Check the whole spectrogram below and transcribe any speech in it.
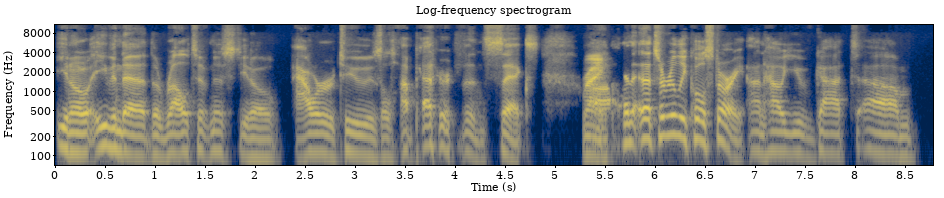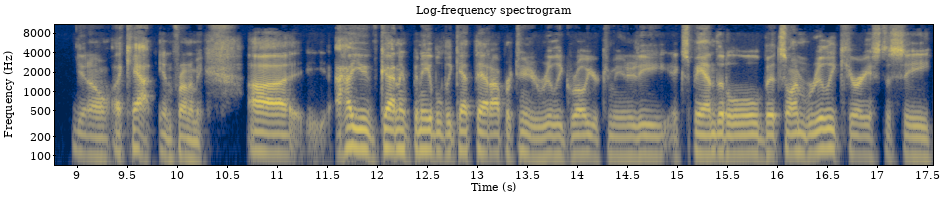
you know, even the the relativeness, you know, hour or two is a lot better than six. Right. Uh, and that's a really cool story on how you've got, um, you know, a cat in front of me. Uh, how you've kind of been able to get that opportunity to really grow your community, expand it a little bit. So I'm really curious to see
